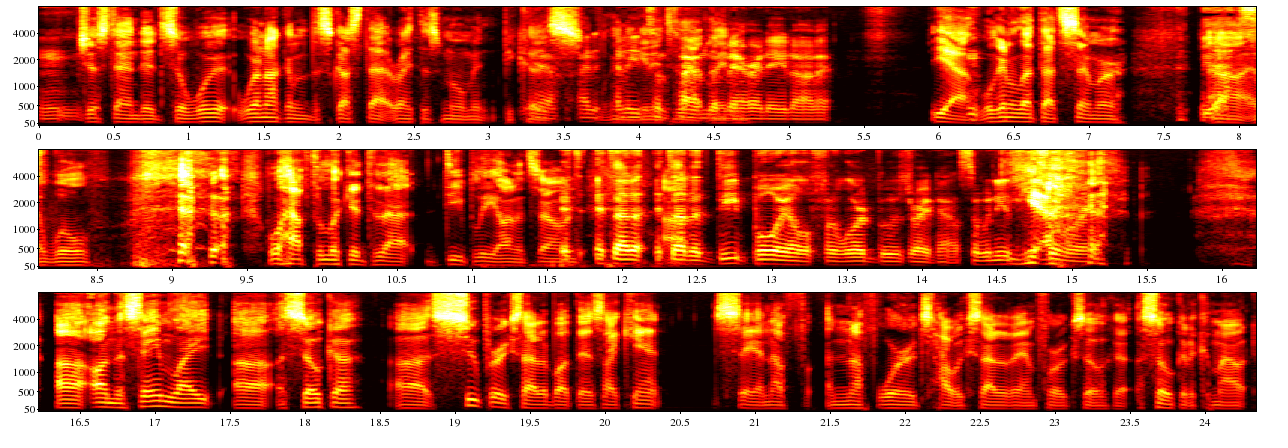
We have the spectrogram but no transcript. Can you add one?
Mm. just ended, so we're we're not going to discuss that right this moment Yeah, because I, I need some time to marinate on it. Yeah, we're gonna let that simmer. Yes. uh, and we'll we'll have to look into that deeply on its own. It's it's at a it's at a deep boil for Lord Bouz right now, so we need some Yeah. simmering. uh, on the same light, uh, Ahsoka. Uh, super excited about this. I can't say enough enough words how excited I am for Ahsoka, Ahsoka to come out.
